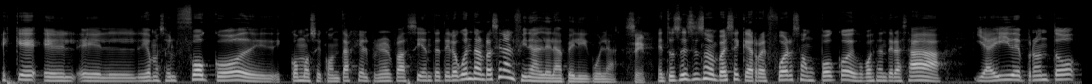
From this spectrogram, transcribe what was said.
es que el, el, digamos, el foco de cómo se contagia el primer paciente te lo cuentan recién al final de la película. Sí. Entonces eso me parece que refuerza un poco, después te enteras, ah, y ahí de pronto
